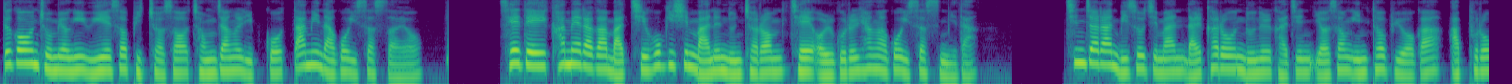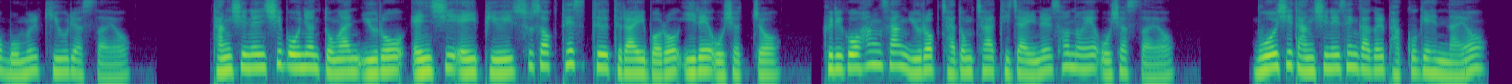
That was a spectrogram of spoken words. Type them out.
뜨거운 조명이 위에서 비춰서 정장을 입고 땀이 나고 있었어요. 세 대의 카메라가 마치 호기심 많은 눈처럼 제 얼굴을 향하고 있었습니다. 친절한 미소지만 날카로운 눈을 가진 여성 인터뷰어가 앞으로 몸을 기울였어요. 당신은 15년 동안 유로 NCAP의 수석 테스트 드라이버로 일해 오셨죠. 그리고 항상 유럽 자동차 디자인을 선호해 오셨어요. 무엇이 당신의 생각을 바꾸게 했나요?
